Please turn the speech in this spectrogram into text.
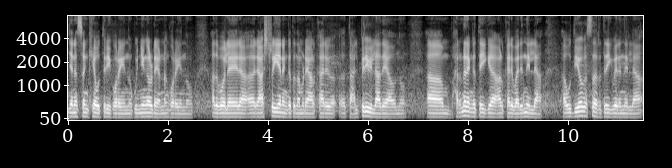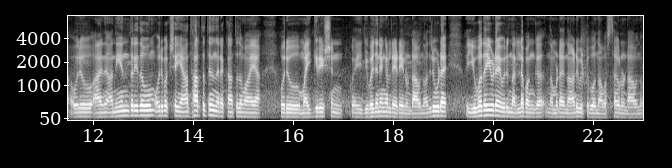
ജനസംഖ്യ ഒത്തിരി കുറയുന്നു കുഞ്ഞുങ്ങളുടെ എണ്ണം കുറയുന്നു അതുപോലെ രാഷ്ട്രീയ രംഗത്ത് നമ്മുടെ ആൾക്കാർ താല്പര്യമില്ലാതെയാവുന്നു ഭരണരംഗത്തേക്ക് ആൾക്കാർ വരുന്നില്ല ഉദ്യോഗസ്ഥ തലത്തിലേക്ക് വരുന്നില്ല ഒരു അനിയന്ത്രിതവും ഒരുപക്ഷെ യാഥാർത്ഥ്യത്തിന് നിരക്കാത്തതുമായ ഒരു മൈഗ്രേഷൻ യുവജനങ്ങളുടെ ഇടയിൽ ഉണ്ടാകുന്നു അതിലൂടെ യുവതയുടെ ഒരു നല്ല പങ്ക് നമ്മുടെ നാട് വിട്ടുപോകുന്ന അവസ്ഥകളുണ്ടാകുന്നു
